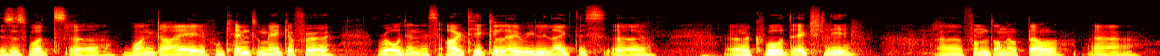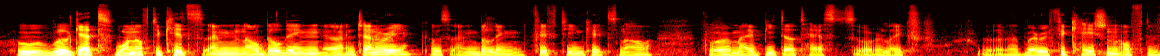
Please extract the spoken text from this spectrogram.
This is what uh, one guy who came to Maker Faire wrote in his article. I really like this uh, uh, quote actually uh, from Donald Bell, uh, who will get one of the kits I'm now building uh, in January because I'm building 15 kits now for my beta tests or like verification of the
